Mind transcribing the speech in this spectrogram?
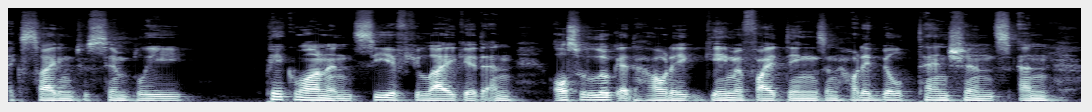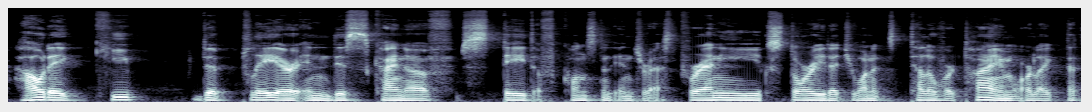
exciting to simply pick one and see if you like it, and also look at how they gamify things and how they build tensions and how they keep the player in this kind of state of constant interest for any story that you want to tell over time or like that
